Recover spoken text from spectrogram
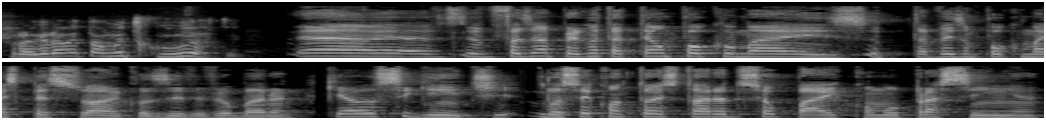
o programa tá muito curto. É, vou fazer uma pergunta até um pouco mais, talvez um pouco mais pessoal, inclusive, viu, Barani? Que é o seguinte: você contou a história do seu pai como pracinha,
